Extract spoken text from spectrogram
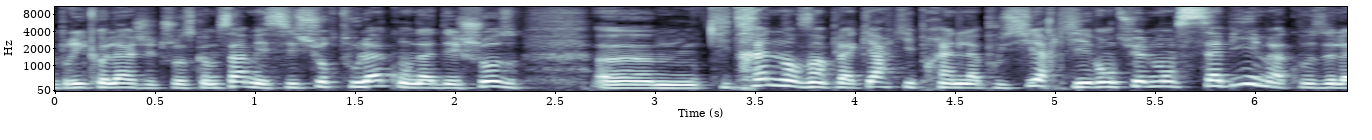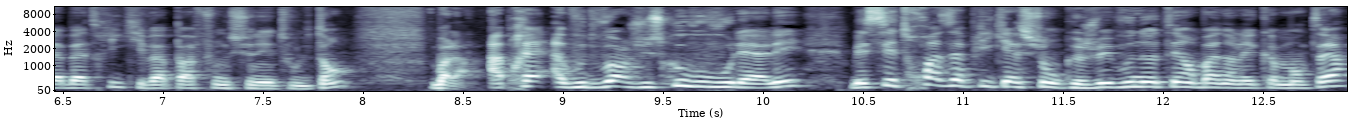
bricolage et de choses comme ça, mais c'est surtout là qu'on a des choses euh, qui traînent dans un placard, qui prennent la poussière, qui éventuellement s'habillent à cause de la batterie qui va pas fonctionner tout le temps. Voilà. Après, à vous de voir jusqu'où vous voulez aller. Mais ces trois applications que je vais vous noter en bas dans les commentaires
